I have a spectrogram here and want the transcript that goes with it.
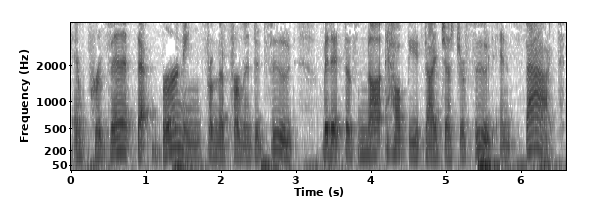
and prevent that burning from the fermented food, but it does not help you digest your food. In fact,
